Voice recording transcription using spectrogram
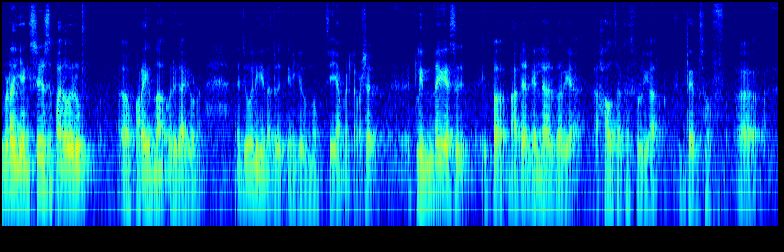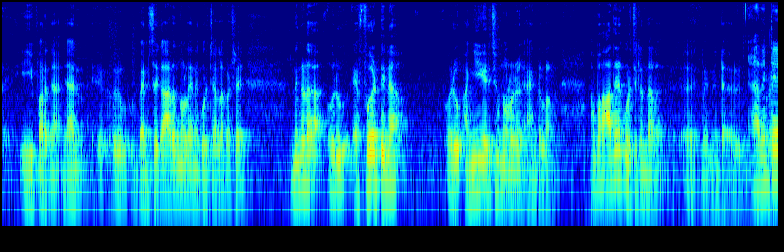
ഇവിടെ യങ്സ്റ്റേഴ്സ് പലവരും പറയുന്ന ഒരു കാര്യമാണ്. ജോലി ചെയ്യുന്നിട്ട് എനിക്കൊന്നും ചെയ്യാൻ പറ്റില്ല. പക്ഷേ ക്ലിന്റെ കേസ് ഇപ്പോൾ നാട്ടുകാർക്ക് എല്ലാവർക്കും അറിയാം how successful you are in terms of ഈ പറഞ്ഞ ഞാൻ ഒരു ബെൻസ് കാർ എന്നുള്ളതിനെ കുറിച്ചല്ല. പക്ഷേ നിങ്ങളുടെ ഒരു എഫേർട്ടിനെ ഒരു അംഗീകരിച്ചു എന്നുള്ളൊരു ആംഗിളാണ് അപ്പോൾ അതിനെക്കുറിച്ചിട്ട് എന്താണ് ക്ലിന്റെ ഒരു അതിന്റെ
